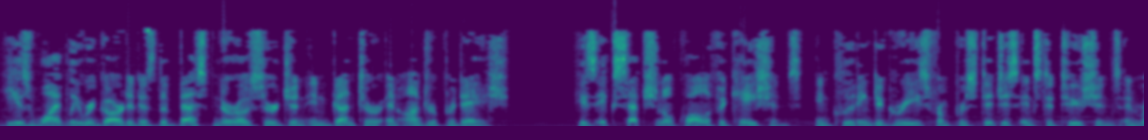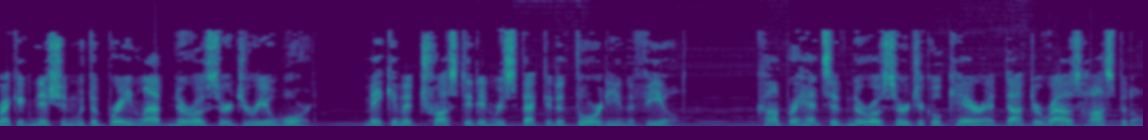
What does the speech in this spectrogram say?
he is widely regarded as the best neurosurgeon in Guntur and Andhra Pradesh. His exceptional qualifications, including degrees from prestigious institutions and recognition with the BrainLab Neurosurgery Award, make him a trusted and respected authority in the field. Comprehensive neurosurgical care at Dr. Rao's Hospital.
